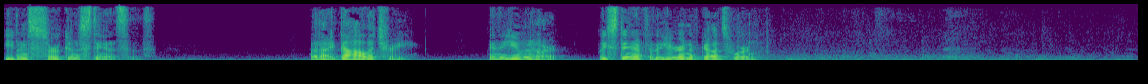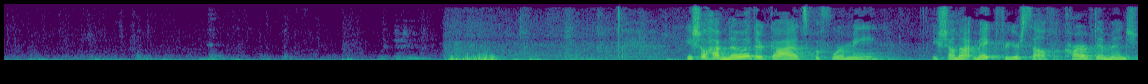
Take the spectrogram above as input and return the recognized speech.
even circumstances, but idolatry in the human heart. Please stand for the hearing of God's word. You shall have no other gods before me. You shall not make for yourself a carved image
